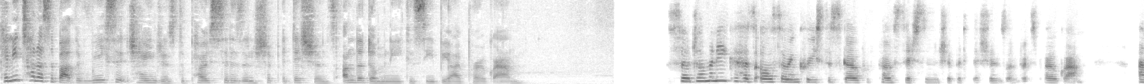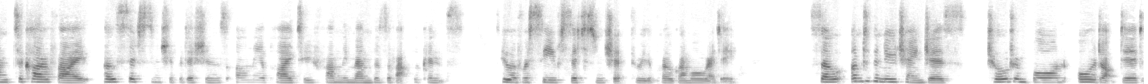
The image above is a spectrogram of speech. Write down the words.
Can you tell us about the recent changes to post citizenship additions under Dominica's CBI program? So, Dominica has also increased the scope of post citizenship additions under its program. And to clarify, post citizenship additions only apply to family members of applicants who have received citizenship through the program already. So, under the new changes, children born or adopted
